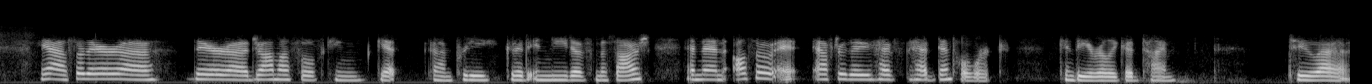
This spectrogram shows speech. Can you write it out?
yeah. So their uh, their uh, jaw muscles can get um, pretty good in need of massage, and then also a- after they have had dental work, can be a really good time to uh,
